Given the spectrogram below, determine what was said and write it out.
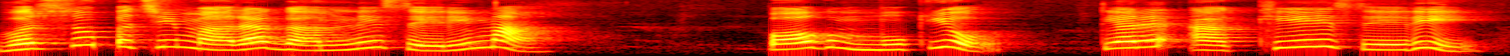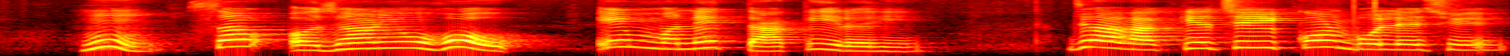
વર્ષો પછી મારા ગામની શેરીમાં પગ મૂક્યો ત્યારે આખી શેરી હું સાવ અજાણ્યો હોઉં એમ મને તાકી રહી. જો આ વાક્ય છે એ કોણ બોલે છે?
